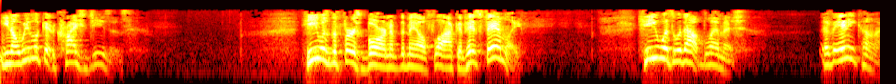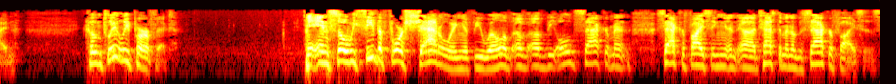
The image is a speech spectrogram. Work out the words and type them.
you know, we look at Christ Jesus. He was the firstborn of the male flock of his family. He was without blemish of any kind. Completely perfect. And so we see the foreshadowing, if you will, of, of, of the old sacrament, sacrificing uh, testament of the sacrifices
